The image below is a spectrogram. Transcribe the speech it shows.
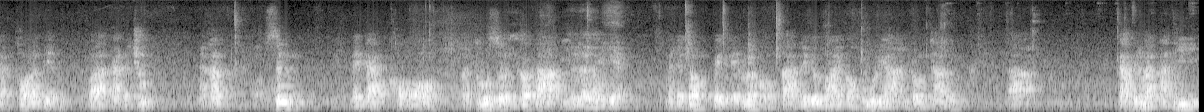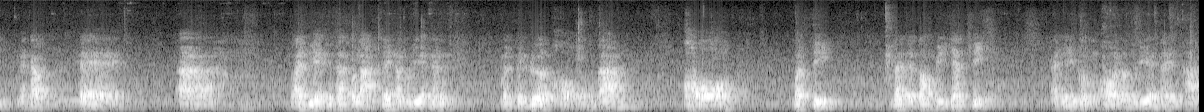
กับข้อระเบียบวาระการประชุมนะครับ ซึ่ง ในการขอกระทู้สดก็ตามหรืออะไรเนี่ยมันจะต้องเป็นในเรื่องของตามนโยบายของผู้บริหารรวมทั้งการปฏิบัติหน้าที่นะครับ แต่รายละเอียดที่ท่านประหลัดได้นำเรียนนั้น มันเป็นเรื่องของการขอมติและจะต้องมียติ อันนี้ผมขอนำเรียนให้ทาง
